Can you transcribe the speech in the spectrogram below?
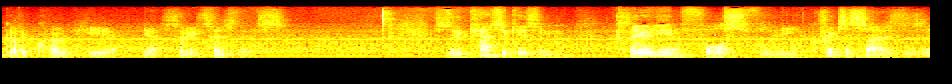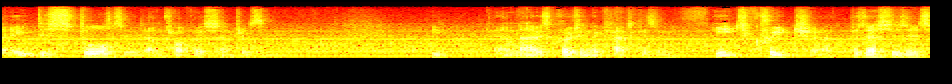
I've got a quote here. Yeah, so he says this. So the Catechism clearly and forcefully criticizes a distorted anthropocentrism. He, and now he's quoting the Catechism. Each creature possesses its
